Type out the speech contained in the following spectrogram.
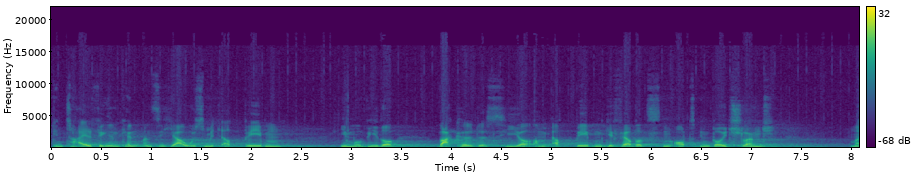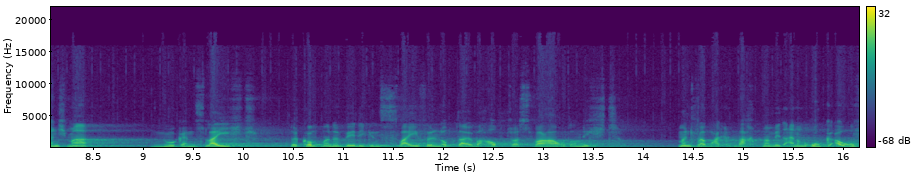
In Teilfingen kennt man sich ja aus mit Erdbeben. Immer wieder wackelt es hier am erdbebengefährdetsten Ort in Deutschland. Manchmal nur ganz leicht, da kommt man ein wenig ins Zweifeln, ob da überhaupt was war oder nicht. Manchmal wacht man mit einem Ruck auf,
